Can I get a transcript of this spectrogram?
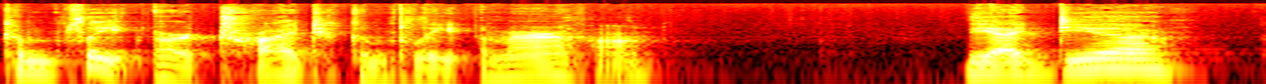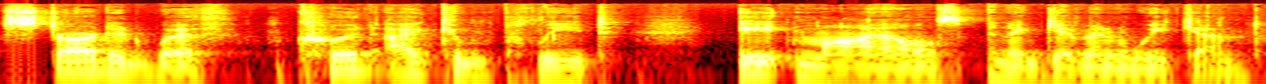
complete or try to complete a marathon. The idea started with could I complete eight miles in a given weekend?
